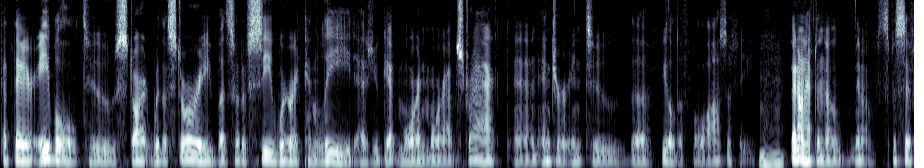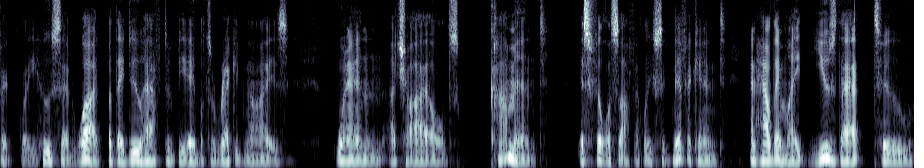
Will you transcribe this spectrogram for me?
that, they're able to start with a story, but sort of see where it can lead as you get more and more abstract and enter into the field of philosophy. Hmm they don't have to know, you know, specifically who said what, but they do have to be able to recognize when a child's comment is philosophically significant and how they might use that to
